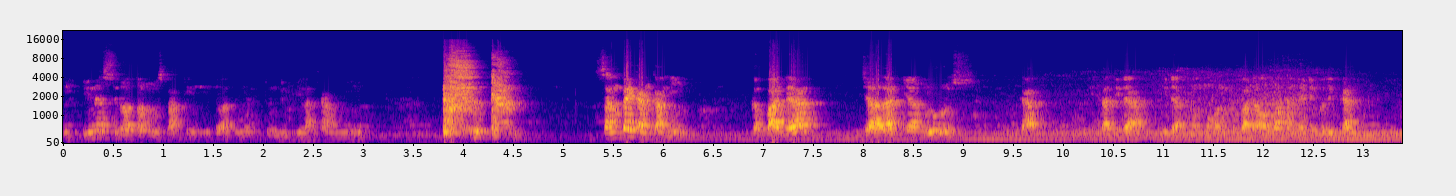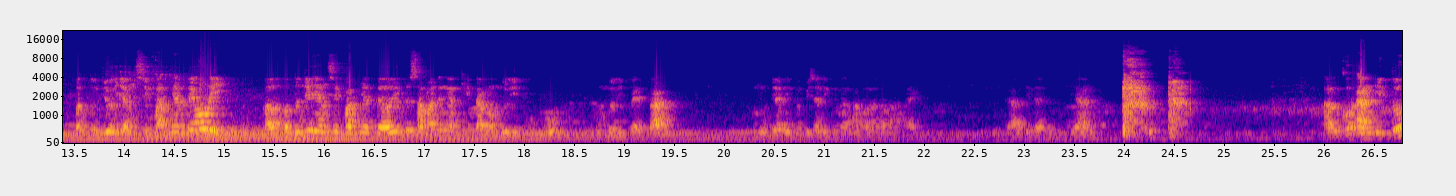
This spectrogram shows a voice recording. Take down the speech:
Ihdinas siratal mustaqim itu artinya tunjukilah kami sampaikan kami kepada jalan yang lurus. Kan kita tidak tidak memohon kepada Allah hanya diberikan petunjuk yang sifatnya teori. Kalau petunjuk yang sifatnya teori itu sama dengan kita membeli buku, membeli peta, kemudian itu bisa digunakan oleh orang lain. Kita tidak demikian. Al-Quran itu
